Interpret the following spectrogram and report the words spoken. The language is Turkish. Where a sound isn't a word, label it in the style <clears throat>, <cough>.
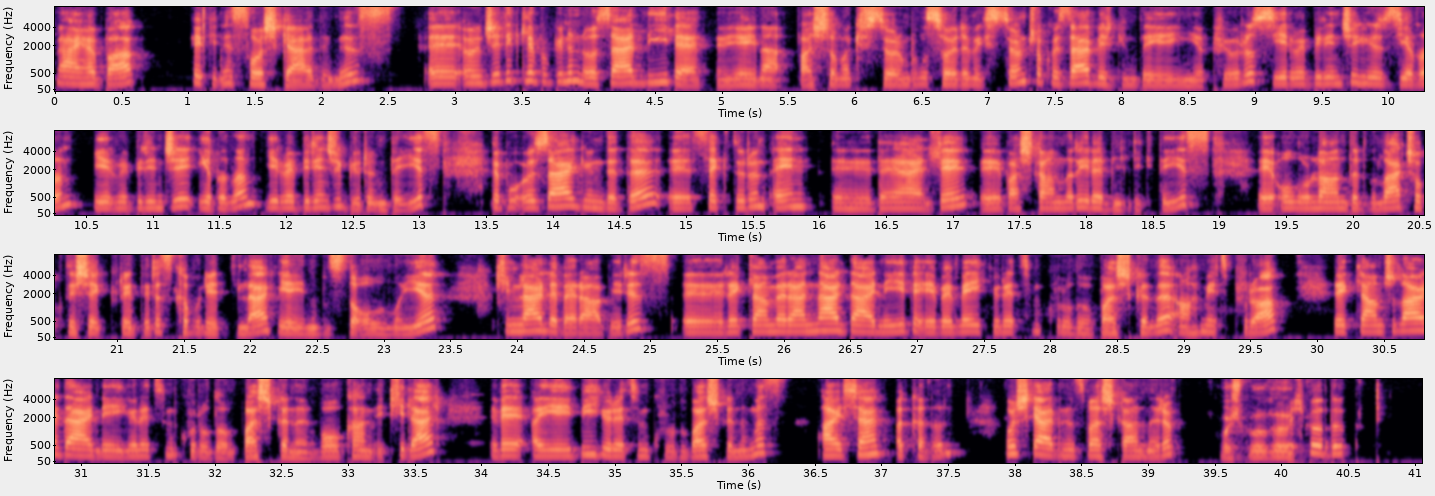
Merhaba, hepiniz hoş geldiniz. Ee, öncelikle bugünün özelliğiyle yayına başlamak istiyorum, bunu söylemek istiyorum. Çok özel bir günde yayın yapıyoruz. 21. yüzyılın 21. yılının 21. günündeyiz. Ve bu özel günde de e, sektörün en e, değerli e, başkanlarıyla birlikteyiz. E, onurlandırdılar, çok teşekkür ederiz, kabul ettiler yayınımızda olmayı. Kimlerle beraberiz? E, Reklam Verenler Derneği ve EBM Yönetim Kurulu Başkanı Ahmet Pura, Reklamcılar Derneği Yönetim Kurulu Başkanı Volkan İkiler ve IAB Yönetim Kurulu Başkanımız Ayşen Akalın. Hoş geldiniz başkanlarım. Hoş bulduk. Hoş bulduk.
